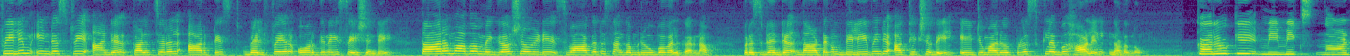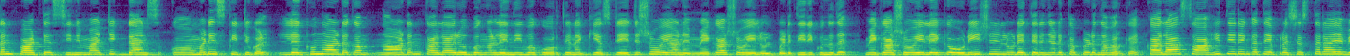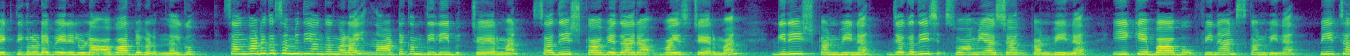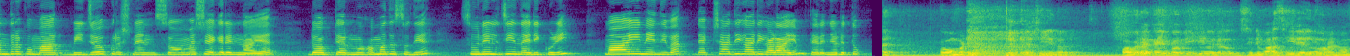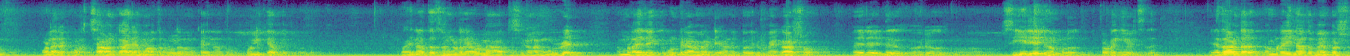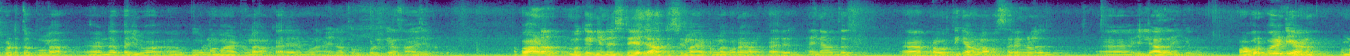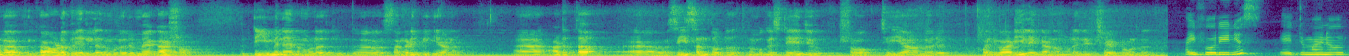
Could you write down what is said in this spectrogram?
Film industry and cultural artist welfare ഓർഗനൈസേഷന്റെ താരമാക mega ഷോയുടെ സ്വാഗത സംഘം രൂപവൽക്കരണം. പ്രസിഡന്റ് നാടകം ദിലീപിന്റെ അധ്യക്ഷതയിൽ ഏറ്റുമാനൂർ പ്രസ് ക്ലബ്ബ് ഹാളിൽ നടന്നു. കരോക്കെ മിമിക്സ് നാടൻ പാട്ട് സിനിമാറ്റിക് ഡാൻസ് കോമഡി സ്കിറ്റുകൾ ലഘുനാടകം നാടൻ കലാരൂപങ്ങൾ എന്നിവ കോർത്തിണക്കിയ സ്റ്റേജ് ഷോയാണ് മെഗാ ഷോയിൽ ഉൾപ്പെടുത്തിയിരിക്കുന്നത്. മെഗാ ഷോയിലേക്ക് ഓഡീഷനിലൂടെ തിരഞ്ഞെടുക്കപ്പെടുന്നവർക്ക് കലാ സാഹിത്യ രംഗത്തെ പ്രശസ്തരായ വ്യക്തികളുടെ പേരിലുള്ള അവാർഡുകളും നൽകും. സംഘാടക സമിതി അംഗങ്ങളായി Nattakam Dileep chairman Satheesh Kavyadhara vice chairman Gireesh convener Jagadeesh Swamiyashan convener E K Babu finance convener P Chandrakumar Bijo Krishnan Somasekharan Nair doctor Muhammad Sudheer Sunil G Narikkuzhi Mayin എന്നിവർ രക്ഷാധികാരികളായും തെരഞ്ഞെടുത്തു. അവരൊക്കെ ഇപ്പം ഈ ഒരു സിനിമ സീരിയൽ എന്ന് പറയുമ്പം വളരെ കുറച്ച് ആൾക്കാരെ മാത്രമുള്ളൂ നമുക്ക് അതിനകത്ത് ഉൾക്കൊള്ളിക്കാൻ പറ്റുള്ളൂ. അപ്പോൾ അതിനകത്ത് സംഘടനയുള്ള ആർട്ടിസ്റ്റുകളെ മുഴുവൻ നമ്മൾ അതിലേക്ക് കൊണ്ടുവരാൻ വേണ്ടിയാണ് ഇപ്പോൾ ഒരു മെഗാ ഷോ അതിൽ ഇത് ഒരു സീരിയൽ നമ്മൾ തുടങ്ങി വെച്ചത്. ഏതാണ്ട് നമ്മുടെ ഇതിനകത്ത് മെമ്പർഷിപ്പ് എടുത്തിട്ടുള്ള ഏതാണ്ട് പരിപാ പൂർണമായിട്ടുള്ള ആൾക്കാരെ നമ്മൾ അതിനകത്ത് ഉൾക്കൊള്ളിക്കാൻ സാധിച്ചിട്ടുണ്ട്. അപ്പോൾ നമുക്ക് ഇങ്ങനെ സ്റ്റേജ് ആർട്ടിസ്റ്റുകളായിട്ടുള്ള കുറേ ആൾക്കാർ അതിനകത്ത് പ്രവർത്തിക്കാനുള്ള അവസരങ്ങൾ ഇല്ലാതെ നിൽക്കുന്നു. അപ്പോൾ അവർക്ക് വേണ്ടിയാണ് നമ്മൾ ഫിക്കാവയുടെ പേരിൽ നമ്മളൊരു മെഗാ ഷോ ടീമിനെ നമ്മൾ സംഘടിപ്പിക്കുകയാണ്. അടുത്ത സീസൺ തൊട്ട് നമുക്ക് സ്റ്റേജ് ഷോ ചെയ്യാനുള്ള ഒരു പരിപാടിയിലേക്കാണ് നമ്മൾ ലക്ഷ്യമിട്ടുകൊണ്ട് ഐഫോറി ന്യൂസ് ഏറ്റുമാനൂർ.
